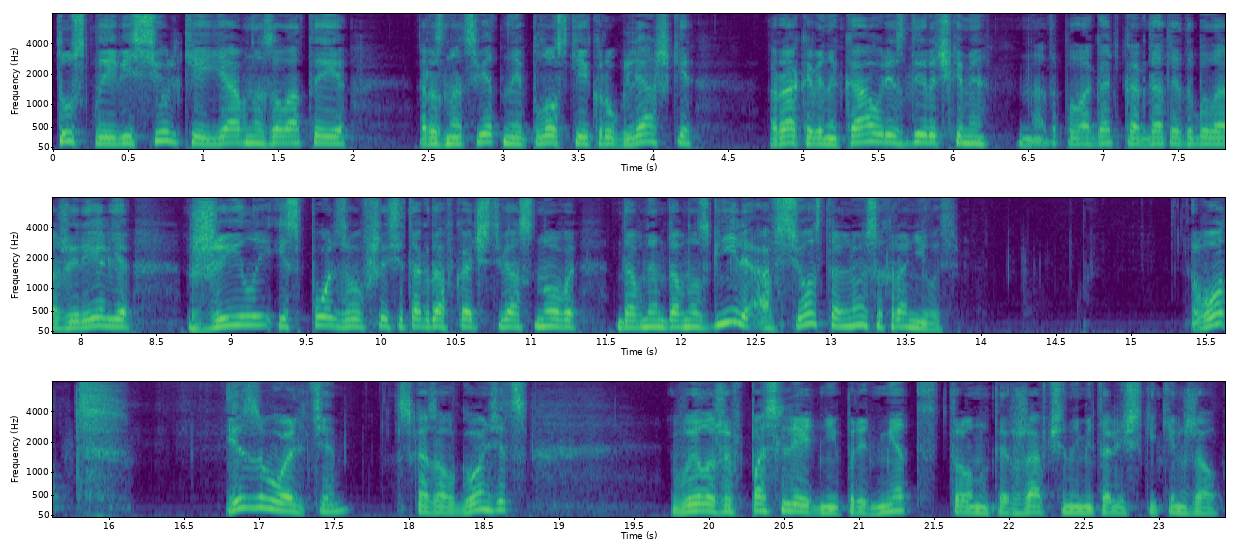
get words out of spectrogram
тусклые висюльки, явно золотые, разноцветные плоские кругляшки — раковины каури с дырочками, надо полагать, когда-то это было ожерелье, жилы, использовавшиеся тогда в качестве основы, давным-давно сгнили, а все остальное сохранилось. «Вот, извольте», — сказал Гонзец, выложив последний предмет, тронутый ржавчиной металлический кинжал.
